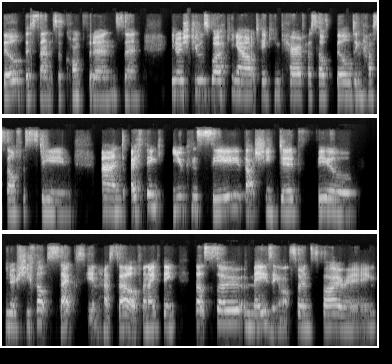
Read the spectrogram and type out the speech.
build this sense of confidence. And you know she was working out taking care of herself building her self-esteem. And i think you can see that she did feel you know she felt sexy in herself. And i think that's so amazing that's so inspiring.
